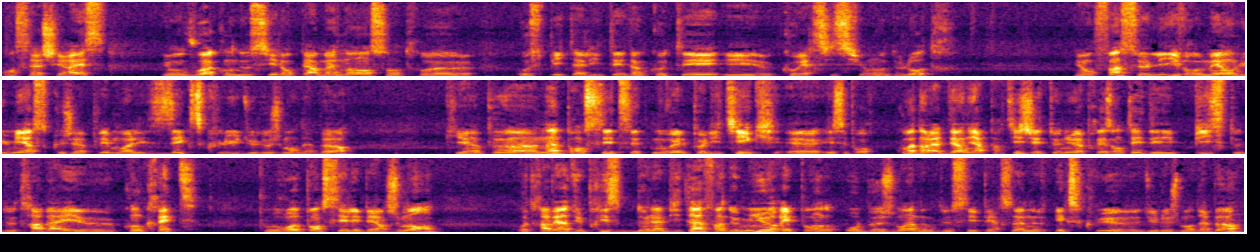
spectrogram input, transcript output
en CHRS, et on voit qu'on oscille en permanence entre hospitalité d'un côté et coercition de l'autre. Et enfin, ce livre met en lumière ce que j'ai appelé, moi, les exclus du logement d'abord, qui est un peu un impensé de cette nouvelle politique. Euh, et c'est pourquoi, dans la dernière partie, j'ai tenu à présenter des pistes de travail euh, concrètes pour repenser l'hébergement au travers du prisme de l'habitat, afin de mieux répondre aux besoins donc, de ces personnes exclues euh, du logement d'abord.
